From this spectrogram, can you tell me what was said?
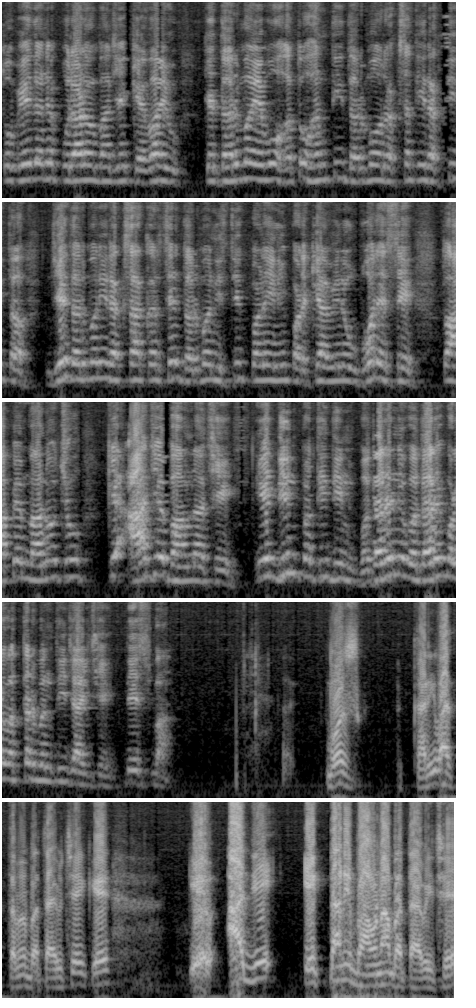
તો વેદ અને પુરાણોમાં જે કહેવાયું કે ધર્મ એવો હતો હંતી, ધર્મો રક્ષતી રક્ષિત, જે ધર્મની રક્ષા કરશે, ધર્મ નિશ્ચિતપણે એની પડખે આવીને ઊભો રહેશે. તો આપ માનો છો કે આ જે ભાવના છે, એ દિન પ્રતિદિન વધારે ને વધારે બળવત્તર બનતી જાય છે દેશમાં? બહુ ખરી વાત તમે બતાવી છે કે કે આ જે એકતાની ભાવના બતાવી છે,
